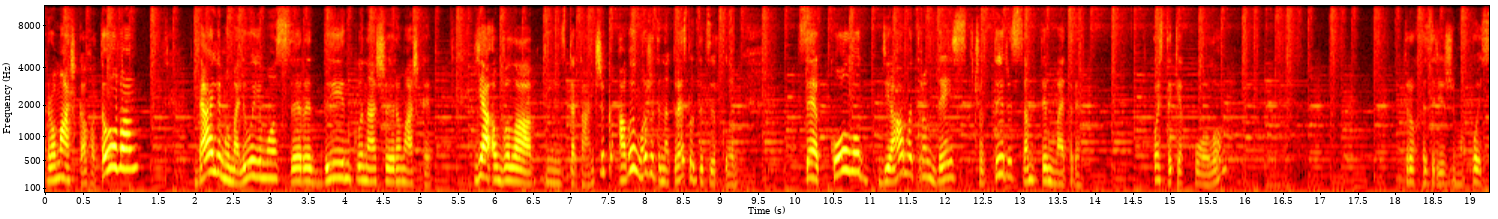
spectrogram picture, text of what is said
Ромашка готова. Далі ми малюємо серединку нашої ромашки. Я обвела стаканчик, а ви можете накреслити циркулем. Це коло діаметром десь 4 см. Ось таке коло. Трохи зріжемо ось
